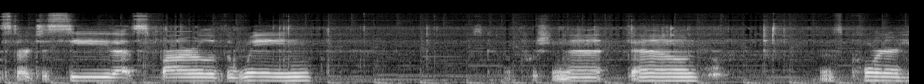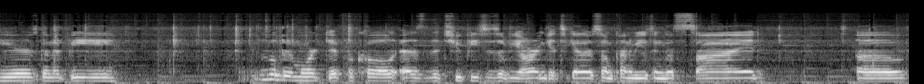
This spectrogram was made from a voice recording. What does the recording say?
Can start to see that spiral of the wing. Just kind of pushing that down. This corner here is going to be a little bit more difficult as the two pieces of yarn get together. So I'm kind of using the side of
